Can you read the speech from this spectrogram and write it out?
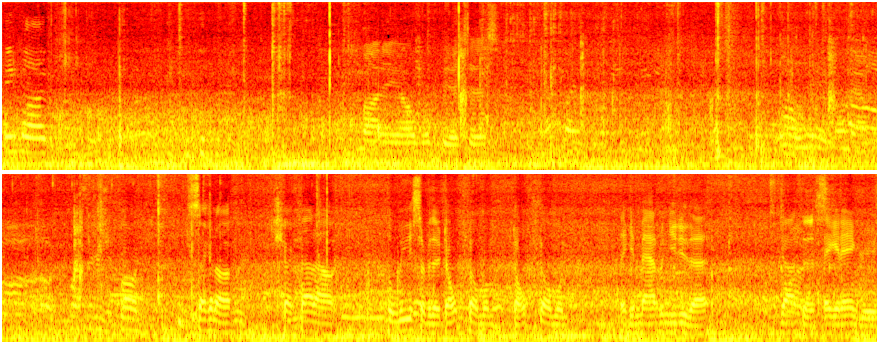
Hey, five. Mighty elbow bitches. Second off, check that out. Police over there, don't film them. Don't film them. They get mad when you do that. Got this. They get angry.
